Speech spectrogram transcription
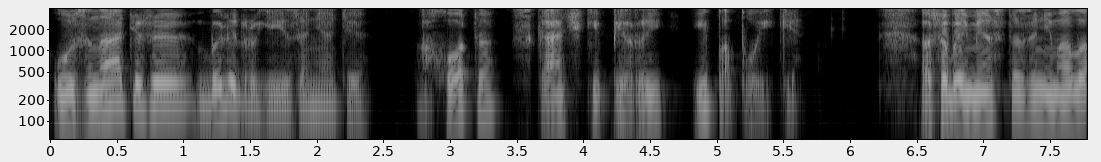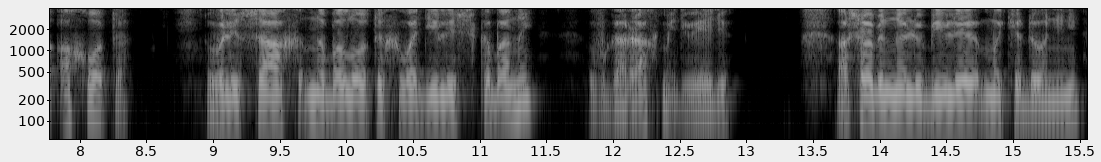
У знати же были другие занятия — охота, скачки, пиры и попойки. Особое место занимала охота. В лесах на болотах водились кабаны, в горах — медведи. Особенно любили македонине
